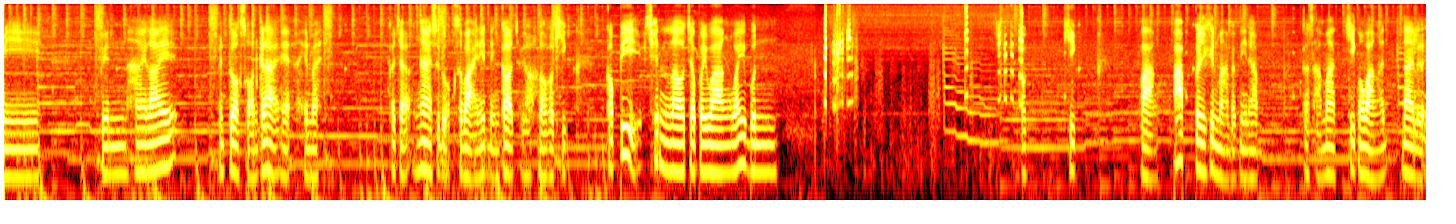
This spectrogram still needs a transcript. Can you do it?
มีเป็นไฮไลท์เป็นตัวอักษรก็ได้เห็นไหมก็จะง่ายสะดวกสบายนิดหนึ่งก็เราก็คลิก copy เช่นเราจะไปวางไว้บนคลิกวางปั๊บก็จะขึ้นมาแบบนี้นะครับ ก็สามารถคลิกมาวางได้เลย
